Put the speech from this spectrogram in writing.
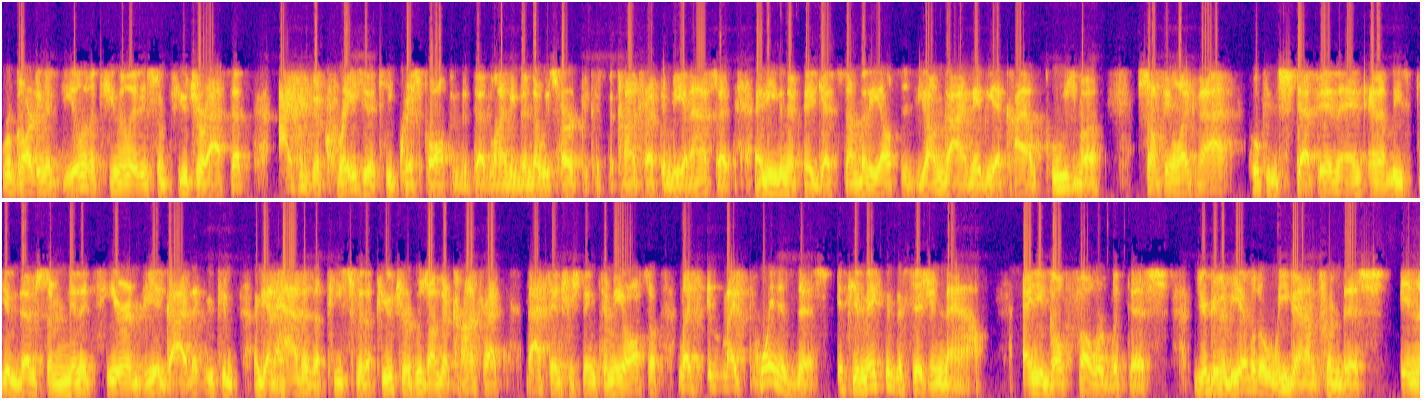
regarding a deal and accumulating some future assets. I think they're crazy to keep Chris Paul through the deadline, even though he's hurt, because the contract can be an asset. And even if they get somebody else's young guy, maybe a Kyle Kuzma, something like that, who can step in and, and at least give them some minutes here and be a guy that you can again have as a piece for the future who's under contract. That's interesting to me also. Like my point is this: if you make the decision now and you go forward with this, you're going to be able to rebound from this in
